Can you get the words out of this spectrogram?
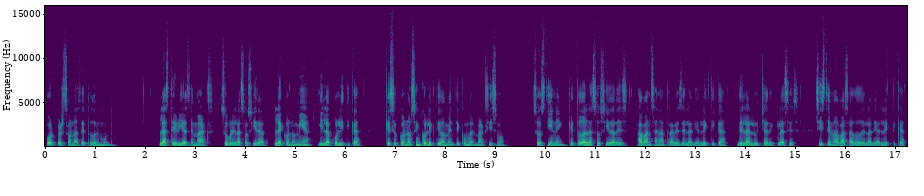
por personas de todo el mundo. Las teorías de Marx sobre la sociedad, la economía y la política, que se conocen colectivamente como el marxismo, sostienen que todas las sociedades avanzan a través de la dialéctica de la lucha de clases, sistema basado de la dialéctica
